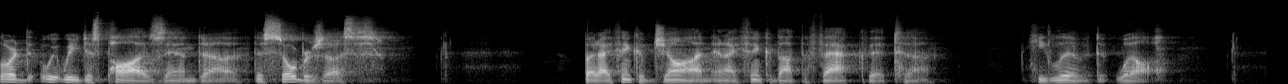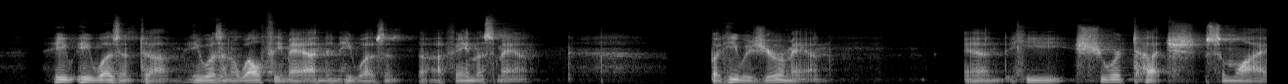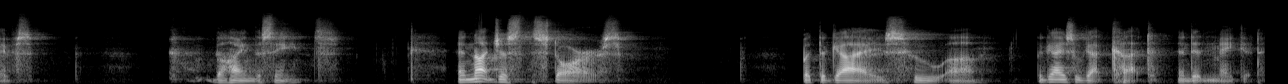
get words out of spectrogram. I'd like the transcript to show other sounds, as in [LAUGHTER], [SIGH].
Lord, we, we just pause and uh, this sobers us. But I think of John and I think about the fact that uh, he lived well. He, he, wasn't, uh, he wasn't a wealthy man and he wasn't a famous man, but he was your man. And he sure touched some lives behind the scenes. And not just the stars, but the guys who, uh, the guys who got cut and didn't make it.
